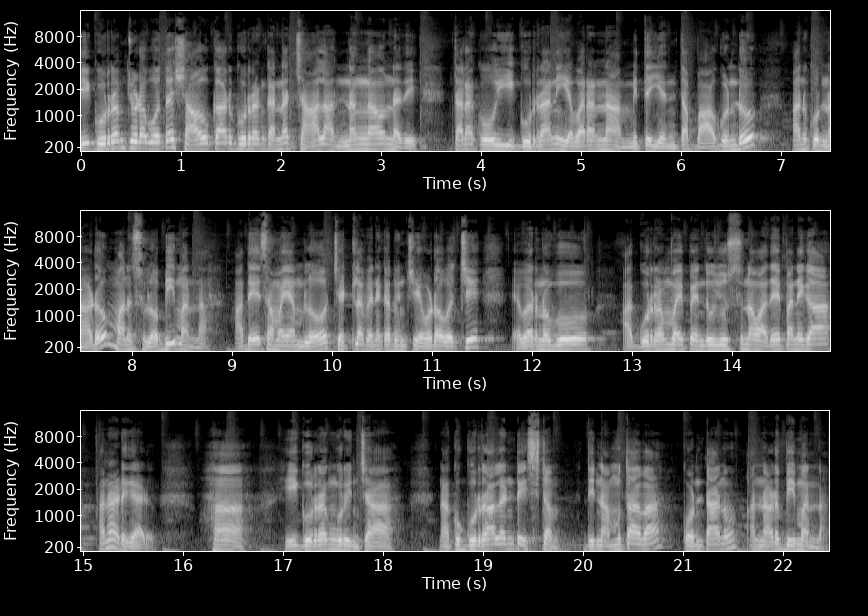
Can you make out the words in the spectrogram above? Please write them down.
ఈ గుర్రం చూడబోతే షావుకారు గుర్రం కన్నా చాలా అందంగా ఉన్నది. తనకు ఈ గుర్రాన్ని ఎవరన్నా అమ్మితే ఎంత బాగుండు అనుకున్నాడు మనసులో భీమన్న. అదే సమయంలో చెట్ల వెనుక నుంచి ఎవడో వచ్చి ఎవరు నువ్వు? ఆ గుర్రం వైపు ఎందుకు చూస్తున్నావు అదే పనిగా? అని అడిగాడు. హా ఈ గుర్రం గురించా? నాకు గుర్రాలంటే ఇష్టం. దీన్ని అమ్ముతావా కొంటాను అన్నాడు భీమన్న.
